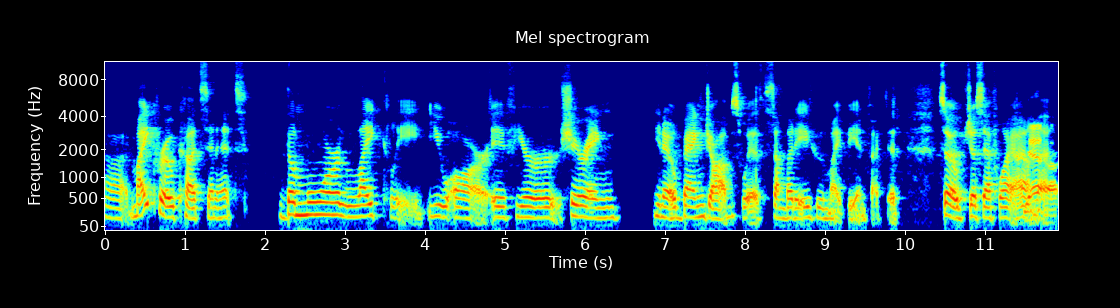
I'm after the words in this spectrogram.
uh, micro cuts in it, the more likely you are if you're sharing you know, bang jobs with somebody who might be infected. So just FYI. Yeah, that.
